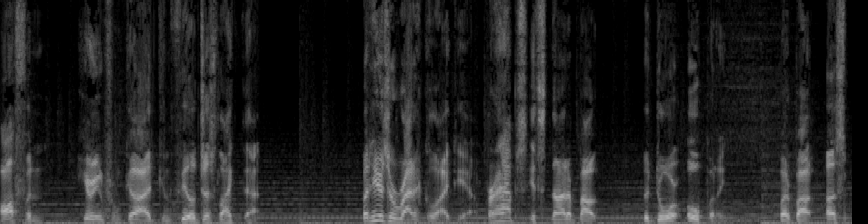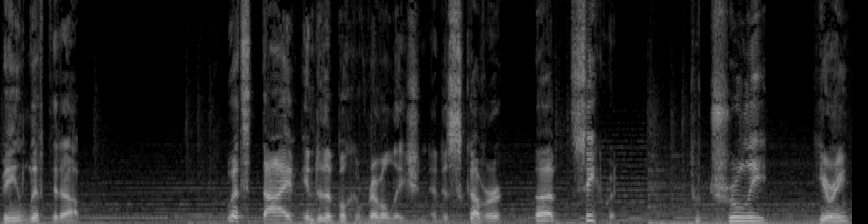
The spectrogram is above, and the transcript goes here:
often hearing from God can feel just like that. But here's a radical idea. Perhaps it's not about the door opening, but about us being lifted up. Let's dive into the book of Revelation and discover the secret to truly hearing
